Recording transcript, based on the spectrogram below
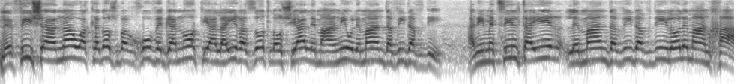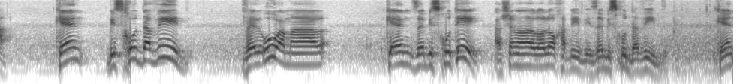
לפי שענהו הקדוש ברוך הוא וגנותי על העיר הזאת להושיעה למעני ולמען דוד עבדי. אני מציל את העיר למען דוד עבדי, לא למענך, כן? בזכות דוד. והוא אמר, כן, זה בזכותי. השם אמר לו, לא חביבי, זה בזכות דוד, כן?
